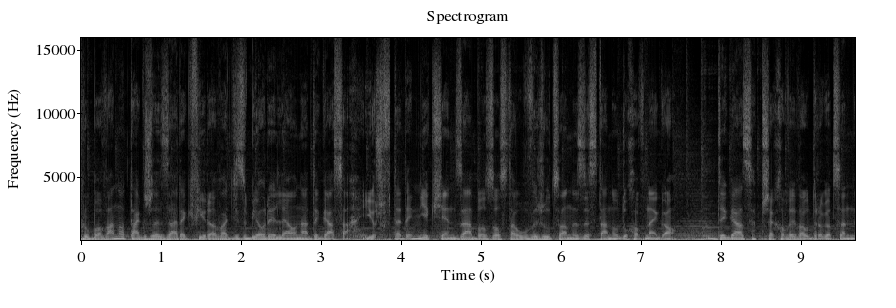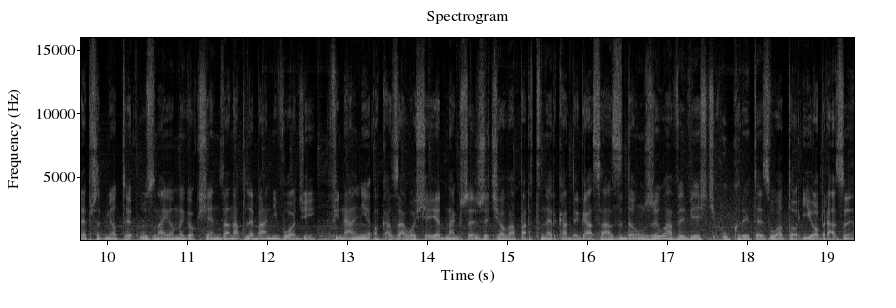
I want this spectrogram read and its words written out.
Próbowano także zarekwirować zbiory Leona Dygasa, już wtedy nie księdza, bo został wyrzucony ze stanu duchownego. Dygas przechowywał drogocenne przedmioty u znajomego księdza na plebanii w Łodzi. Finalnie okazało się jednak, że życiowa partnerka Dygasa zdążyła wywieźć ukryte złoto i obrazy.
